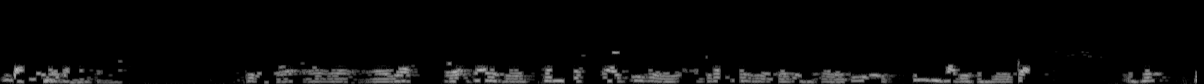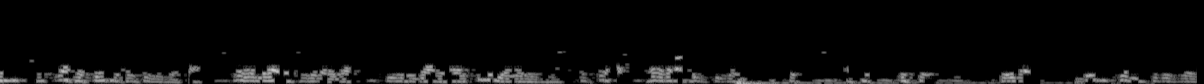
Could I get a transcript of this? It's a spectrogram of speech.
一百年的讲的。这个我我我我我我加入是跟在这个这个这个在这个我第一个经济大学同学在，我说跟要和跟是还是有点大，为什么要是这个呢？因为这家里还有经济的问题，还有他自己的。就是觉得这这里是这个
